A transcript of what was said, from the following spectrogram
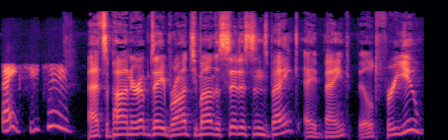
Thanks, you too. That's a Pioneer Update brought to you by the Citizens Bank, a bank built for you.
